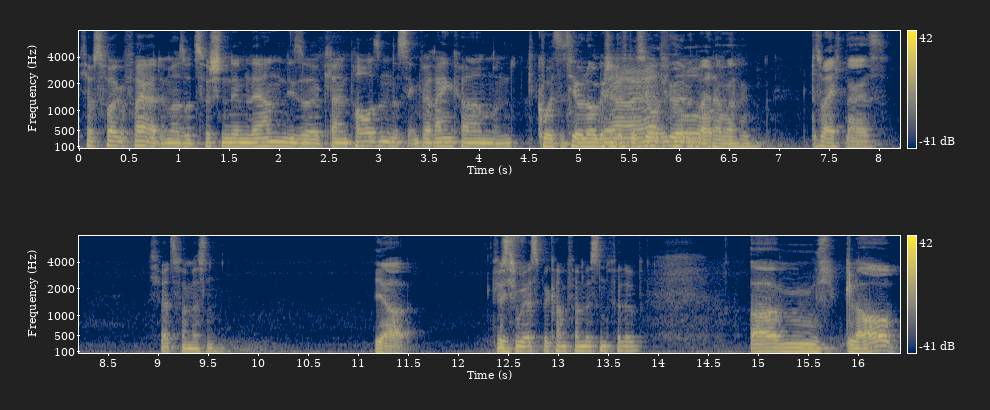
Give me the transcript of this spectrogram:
Ich hab's voll gefeiert, immer so zwischen dem Lernen, diese kleinen Pausen, dass irgendwer reinkam und Kurze theologische Ja, Diskussion ja, führen so. und weitermachen. Das war echt nice. ich werde es vermissen. Ja, Wirst du es bekannt vermissen, Philipp? ähm, ich glaube,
